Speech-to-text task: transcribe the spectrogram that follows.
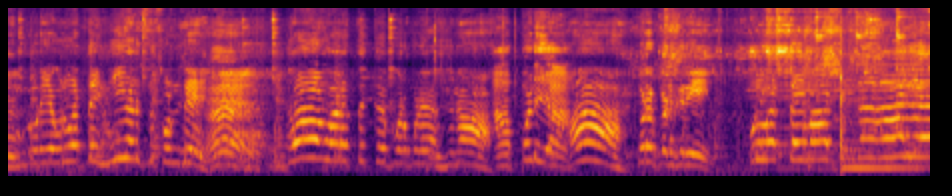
என்னுடைய உருவத்தை நீ எடுத்துக்கொண்டு இதோ வரத்துக்கு புறப்படு அர்ஜுனா. அப்படியா? ஆ, புறப்படுகிறேன். உருவத்தை மாற்றினாரே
